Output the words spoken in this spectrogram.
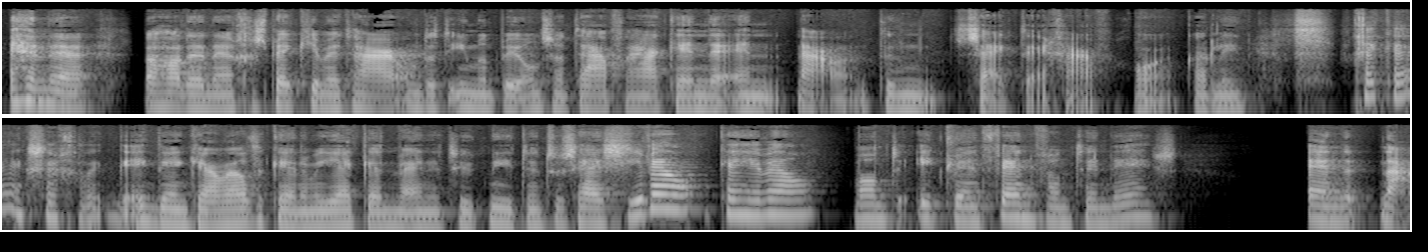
En eh, we hadden een gesprekje met haar, omdat iemand bij ons aan tafel haar kende. En nou, toen zei ik tegen haar, van, goh, Caroline, gek hè? Ik zeg, ik, ik denk jou wel te kennen, maar jij kent mij natuurlijk niet. En toen zei ze, jawel, ken je wel, want ik ben fan van Tendees. En nou,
